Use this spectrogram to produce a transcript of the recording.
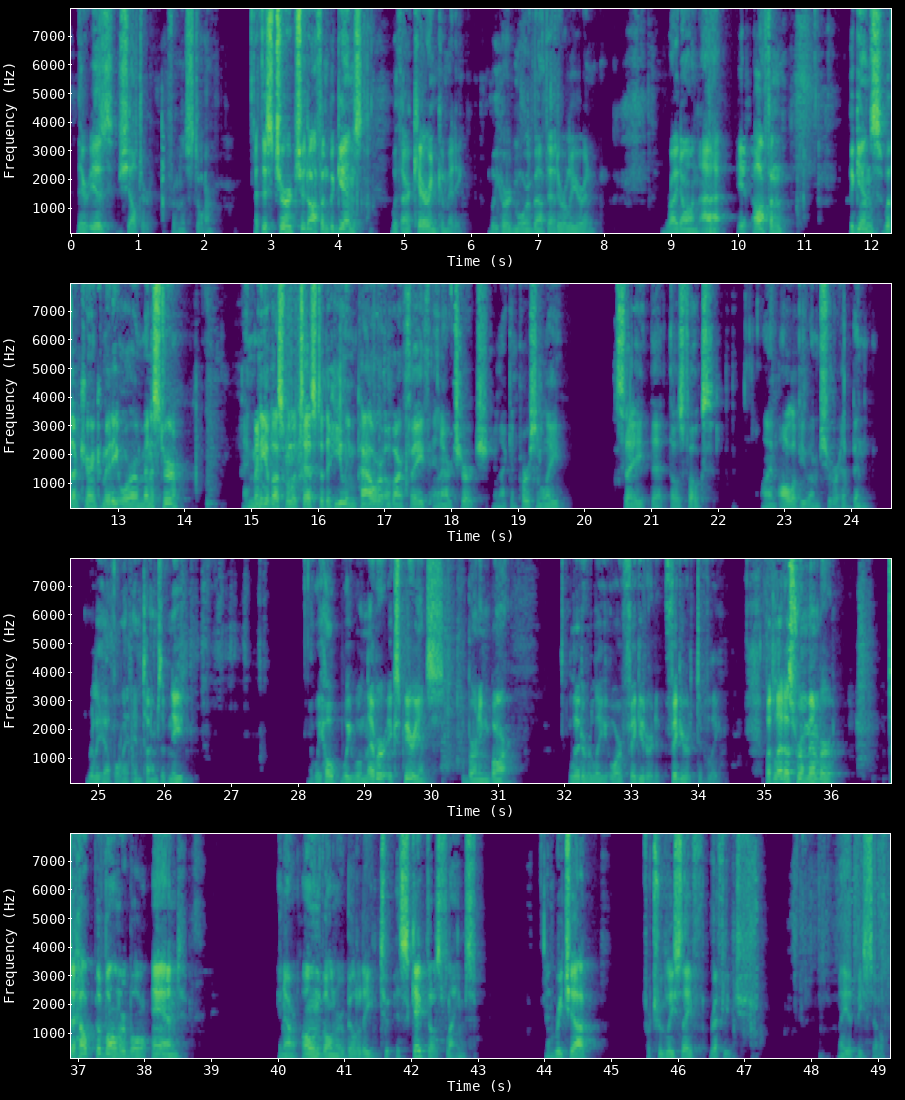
There is shelter from the storm. At this church, it often begins with our caring committee. We heard more about that earlier and right on. Uh, It often begins with our caring committee or our minister, and many of us will attest to the healing power of our faith in our church. And I can personally say that those folks, and all of you, I'm sure, have been really helpful in in times of need. We hope we will never experience a burning barn, literally or figuratively. But let us remember to help the vulnerable and in our own vulnerability to escape those flames and reach out for truly safe refuge. May it be so.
